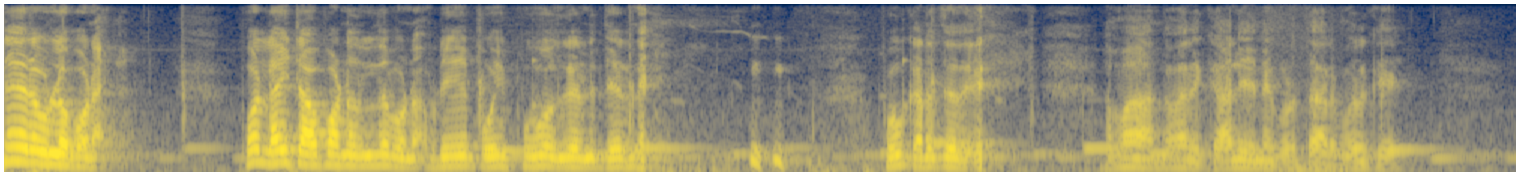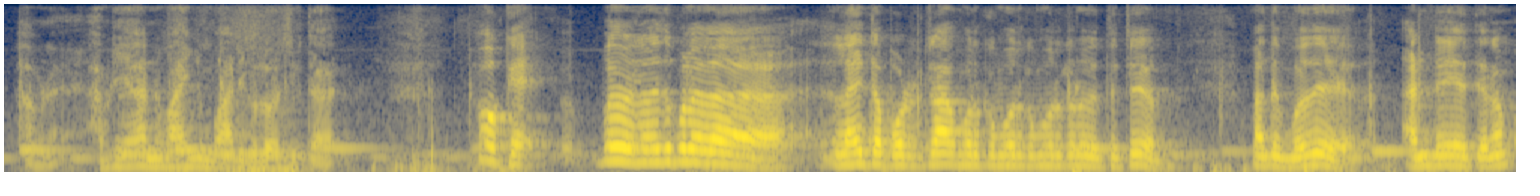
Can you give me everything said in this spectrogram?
நேராக உள்ளே போனேன். போ லைட் ஆஃப் பண்ணதுலேருந்து போனோம். அப்படியே போய் பூ அங்கேன்னு தேடினேன். பூ கிடச்சது அம்மா அந்த மாதிரி காளி என்ன கொடுத்தாரு முறுக்கு? அப்படி அப்படியான்னு வாங்கி மாடிக்குள்ளே வச்சுக்கிட்டேன் ஓகே. இதுக்குள்ளே லைட்டை போட்டுட்டா முறுக்கு முறுக்கு முறுக்குன்னு விற்றுட்டு வந்துக்கும்போது அன்றைய தினம்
